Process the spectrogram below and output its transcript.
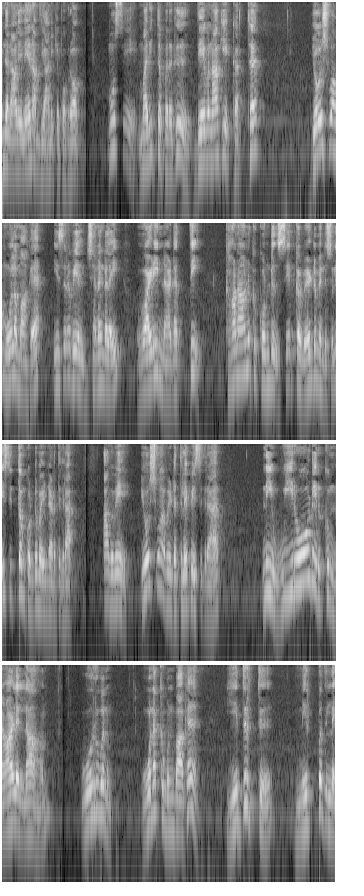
இந்த நாளிலே நாம் தியானிக்க போகிறோம். மூசே மறித்த பிறகு தேவனாகிய கர்த்தர் யோசுவா மூலமாக இஸ்ரவேல் ஜனங்களை வழி நடத்தி கானானுக்கு கொண்டு சேர்க்க வேண்டும் என்று சொல்லி சித்தம் கொண்டு வழி நடத்துகிறார். ஆகவே யோசுவாவிடத்திலே பேசுகிறார் நீ உயிரோடு இருக்கும் நாளெல்லாம் ஒருவனும் உனக்கு முன்பாக எதிர்த்து நிற்பதில்லை.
